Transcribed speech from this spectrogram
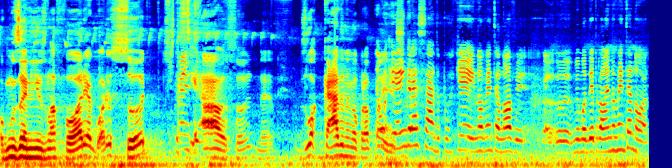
alguns aninhos lá fora e agora eu sou especial, eu sou né, deslocado no meu próprio país. e é engraçado, porque em 99, eu- me mudei pra lá em 99.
